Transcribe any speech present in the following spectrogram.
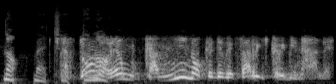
No, beh, certo, Perdono no. è un cammino che deve fare il criminale.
